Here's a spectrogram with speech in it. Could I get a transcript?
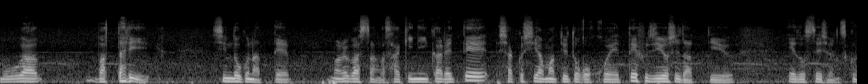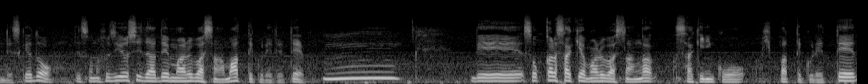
僕がばったりしんどくなって丸橋さんが先に行かれて釈子山っていうところを越えて富士吉田っていうエイドステーションに着くんですけどでその富士吉田で丸橋さんが待ってくれててうん。でそこから先は丸橋さんが先にこう引っ張ってくれて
